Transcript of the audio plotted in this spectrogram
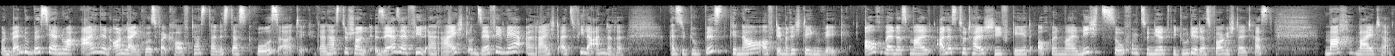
Und wenn du bisher nur einen Online-Kurs verkauft hast, dann ist das großartig. Dann hast du schon sehr, sehr viel erreicht und sehr viel mehr erreicht als viele andere. Also du bist genau auf dem richtigen Weg. Auch wenn es mal alles total schief geht, auch wenn mal nichts so funktioniert, wie du dir das vorgestellt hast, mach weiter.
